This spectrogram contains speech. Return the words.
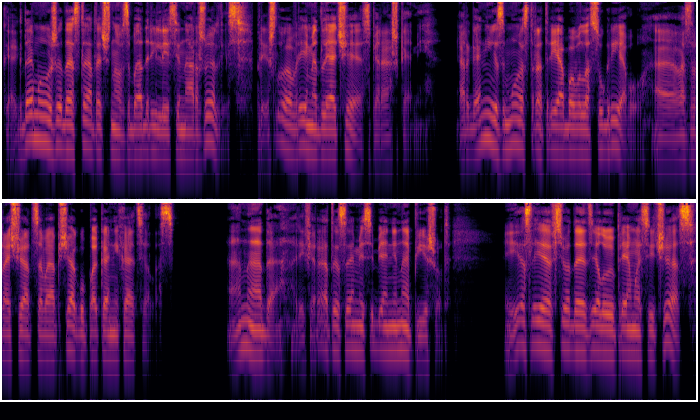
Когда мы уже достаточно взбодрились и наржались, пришло время для чая с пирожками. Организм остро требовал сугреву, а возвращаться в общагу пока не хотелось. А надо, рефераты сами себя не напишут. Если я все доделаю прямо сейчас,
